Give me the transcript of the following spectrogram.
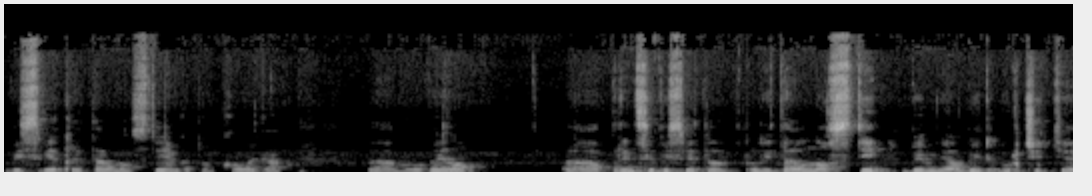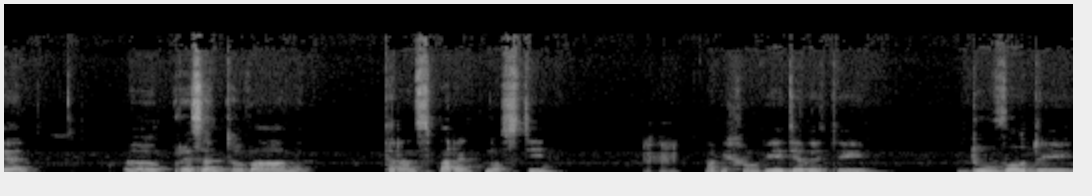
vysvětlitelnosti, jak o tom kolega eh, mluvil princip vysvětlitelnosti by měl být určitě e, prezentován transparentnosti, mm-hmm. abychom věděli ty důvody,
